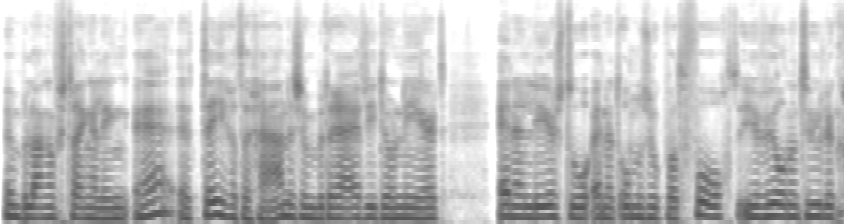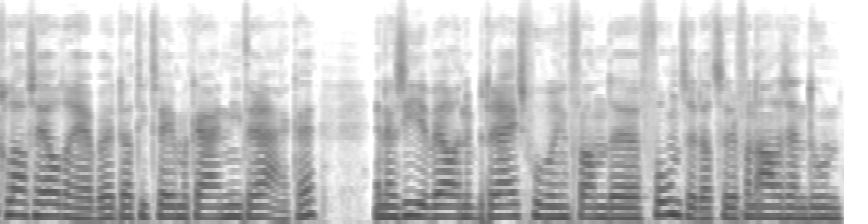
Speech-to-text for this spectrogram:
een belangenverstrengeling hè, eh, tegen te gaan. Dus een bedrijf die doneert en een leerstoel en het onderzoek wat volgt. Je wil natuurlijk glashelder hebben dat die twee elkaar niet raken. En dan zie je wel in de bedrijfsvoering van de fondsen dat ze er van alles aan doen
